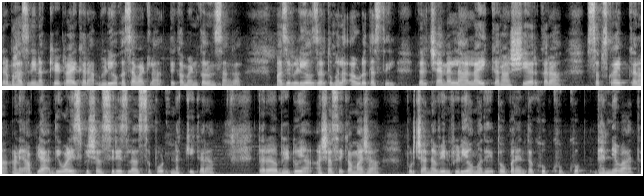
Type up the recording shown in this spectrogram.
तर भाजणी नक्की ट्राय करा. व्हिडिओ कसा वाटला ते कमेंट करून सांगा. माझे व्हिडिओ जर तुम्हाला आवडत असतील तर चॅनलला लाईक करा शेअर करा सबस्क्राईब करा आणि आपल्या दिवाळी स्पेशल सिरीजला सपोर्ट नक्की करा. तर भेटूया अशाच एका माझ्या पुढच्या नवीन व्हिडिओमध्ये. तोपर्यंत खूप खूप खूप धन्यवाद.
